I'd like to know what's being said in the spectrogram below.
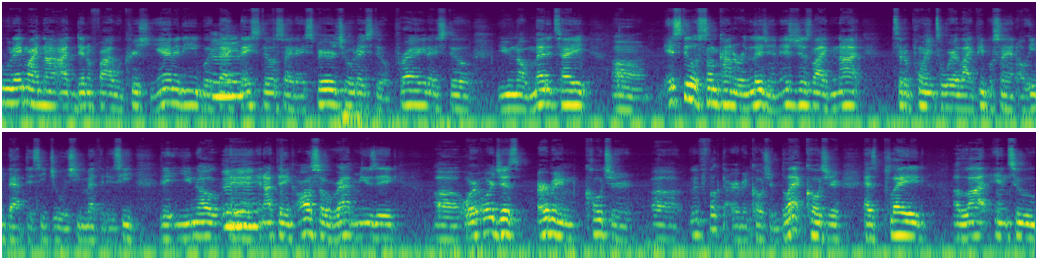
who they might not identify with Christianity, but mm-hmm. they, they still say they spiritual, they still pray, they still, you know, meditate. Um, it's still some kind of religion. It's just like not to the point to where like people saying, oh, he Baptist, he Jewish, he Methodist, he, you know, mm-hmm. and, and I think also rap music, uh, or or just urban culture, uh, fuck the urban culture, black culture has played a lot into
